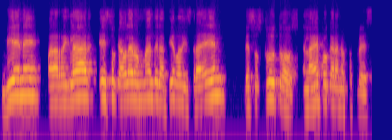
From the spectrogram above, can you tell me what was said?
viene para arreglar esto que hablaron mal de la tierra de Israel, de sus frutos en la época de nuestros tres.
